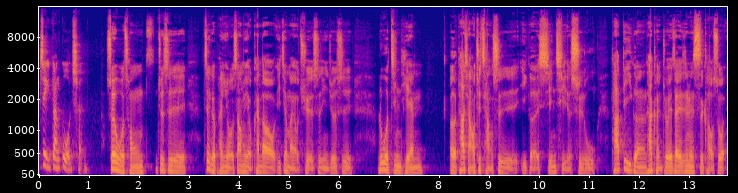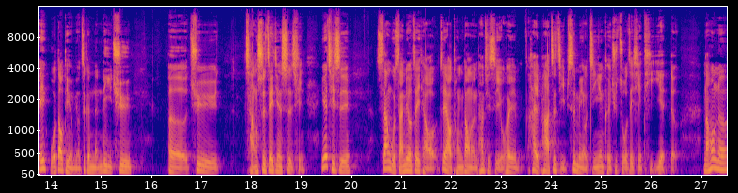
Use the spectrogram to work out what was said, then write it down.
这一段过程。所以我从就是这个朋友上面有看到一件蛮有趣的事情，就是如果今天呃他想要去尝试一个新奇的事物，他第一个呢，他可能就会在这边思考说，诶，我到底有没有这个能力去呃去尝试这件事情？因为其实。三五三六这条这条通道呢，他其实也会害怕自己是没有经验可以去做这些体验的。然后呢，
